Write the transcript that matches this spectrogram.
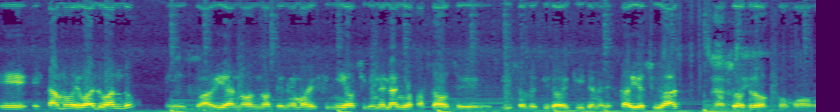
eh, estamos evaluando. Eh, todavía no, no tenemos definido si en el año pasado se hizo retiro de kit en el Estadio Ciudad. Nosotros, como,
